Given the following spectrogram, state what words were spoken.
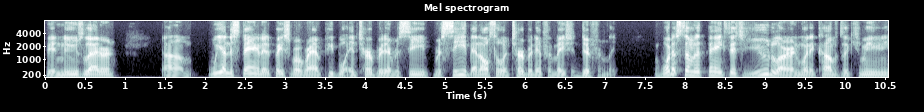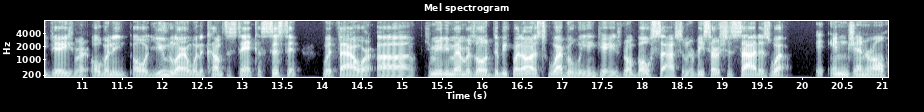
via newsletter. Um, we understand that the patient program people interpret and receive, receive, and also interpret information differently what are some of the things that you learn when it comes to community engagement or when or you learn when it comes to staying consistent with our uh, community members or to be quite honest whoever we engage on both sides from the researcher side as well in general,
